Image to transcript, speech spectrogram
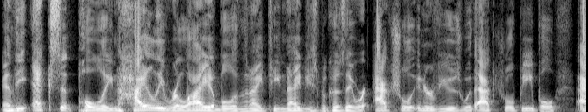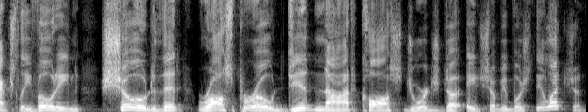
and the exit polling, highly reliable in the 1990s because they were actual interviews with actual people actually voting, showed that Ross Perot did not cost George H.W. Bush the election.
